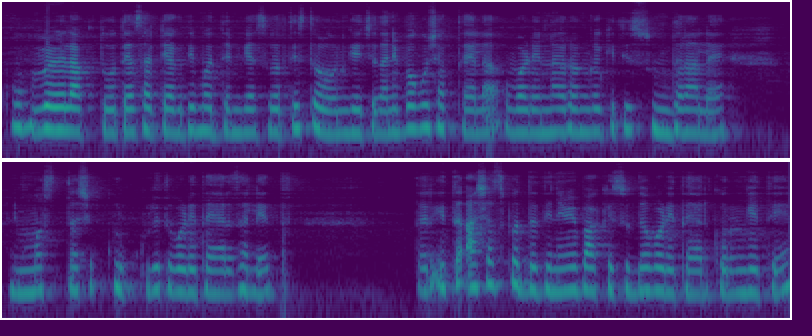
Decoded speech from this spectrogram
खूप वेळ लागतो. त्यासाठी अगदी मध्यम गॅसवरतीच तळून घ्यायचे. आणि बघू शकता याला वड्यांना रंग किती सुंदर आला आहे आणि मस्त असे कुरकुरीत वडे तयार झालेत. तर इथं अशाच पद्धतीने मी बाकीसुद्धा वडे तयार करून घेते.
